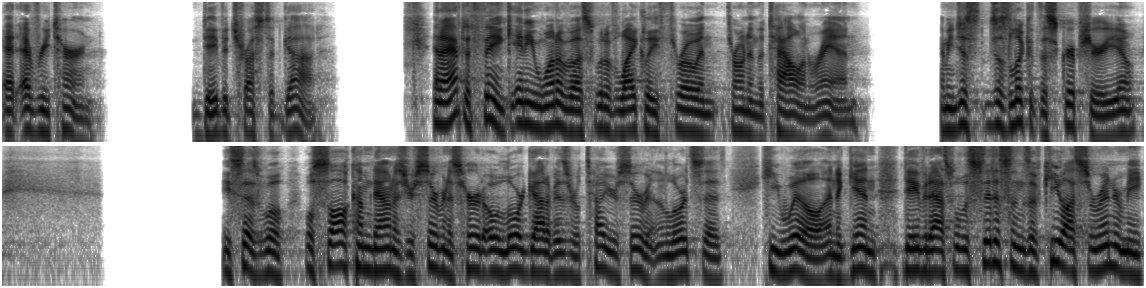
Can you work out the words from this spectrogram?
at every turn, David trusted God. And I have to think any one of us would have likely throw in, thrown in the towel and ran. I mean, just, just look at the scripture, you know. He says, will, will Saul come down as your servant has heard, O Lord God of Israel? Tell your servant. And the Lord says, He will. And again, David asks, Will the citizens of Keilah surrender me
